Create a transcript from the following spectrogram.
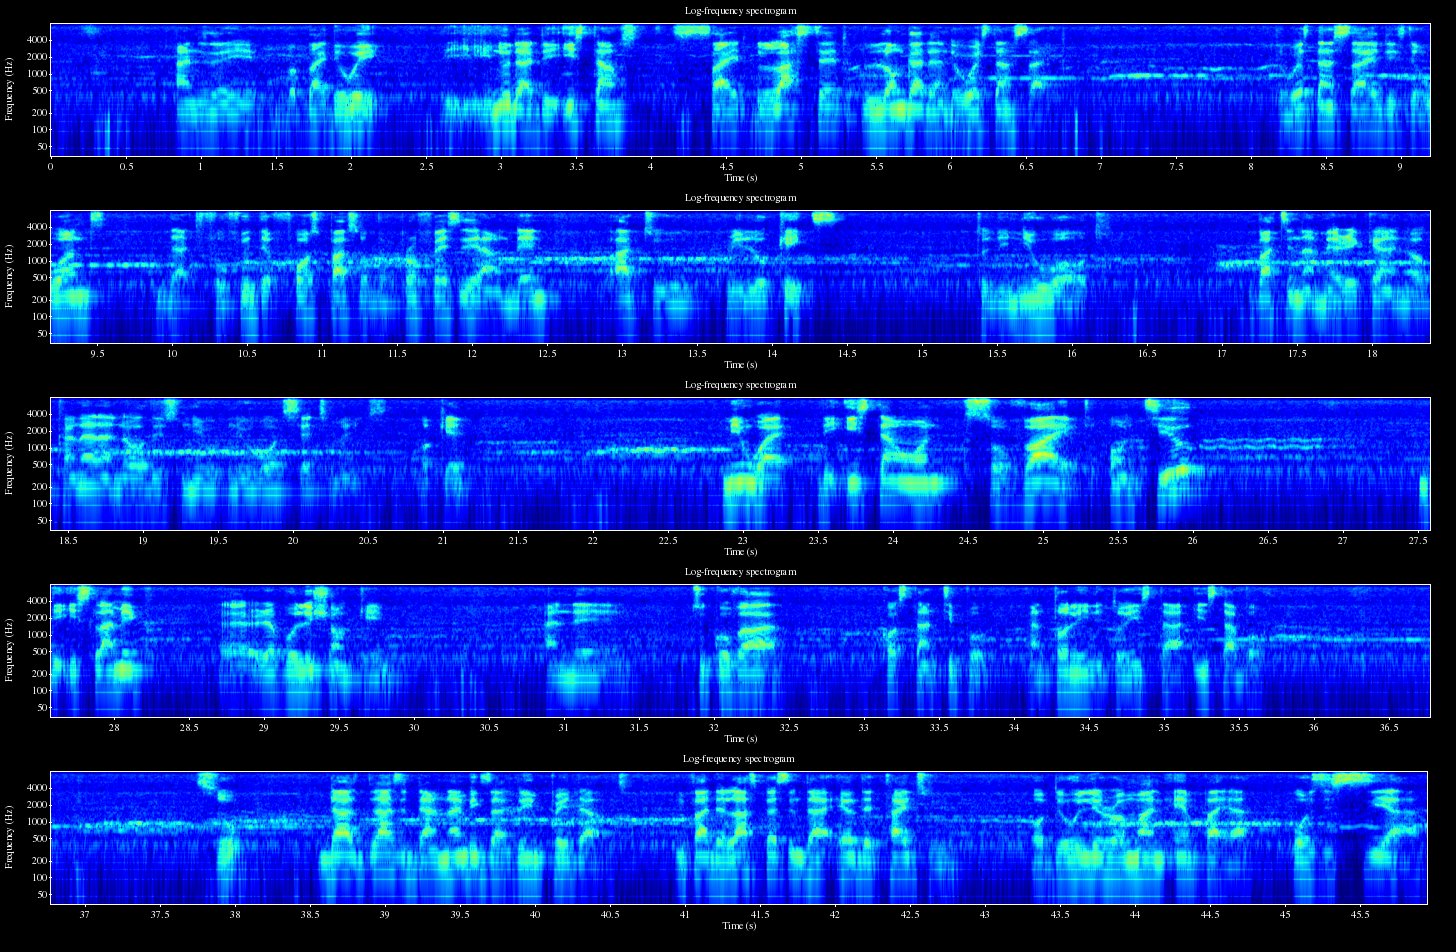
And uh, by the way, you know that the Eastern side lasted longer than the Western side. The Western side is the one that fulfilled the first part of the prophecy and then had to relocate to the New World, Latin America and all Canada and all these new New World settlements. Okay. Meanwhile, the Eastern one survived until the Islamic uh, revolution came and uh, took over Constantinople and turned it into Istanbul. So that, that's the dynamics that's being played out. In fact, the last person that held the title of the Holy Roman Empire was the seer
